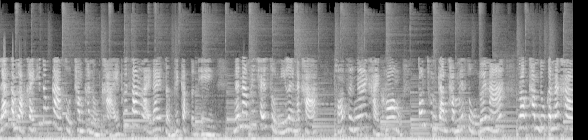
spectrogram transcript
และสำหรับใครที่ต้องการสูตรทำขนมขายเพื่อสร้างรายได้เสริมให้กับตนเอง แนะนำให้ใช้สูตรนี้เลยนะคะ เพราะซื้อง่ายขายคล่อง ต้นทุนการทำไม่สูงด้วยนะ ลองทำดูกันนะคะ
